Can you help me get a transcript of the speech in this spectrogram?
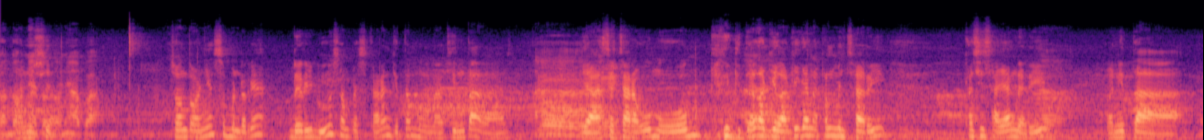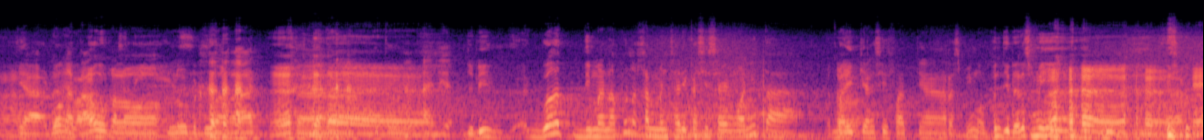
Contohnya, manusia. contohnya apa? Contohnya sebenarnya dari dulu sampai sekarang kita mengenal cinta kan Oh, ya oke. secara umum kita laki-laki kan akan mencari kasih sayang dari Ah. wanita Ah, ya gue nggak tahu kalau jenis. lu berdua kan Nah, gitu. Jadi gue di mana pun akan mencari kasih sayang wanita baik yang sifatnya resmi maupun tidak resmi Oke.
